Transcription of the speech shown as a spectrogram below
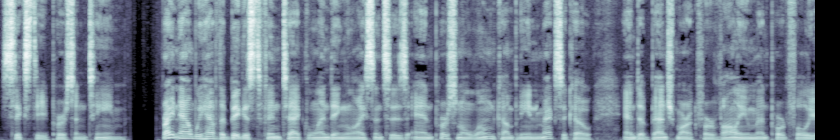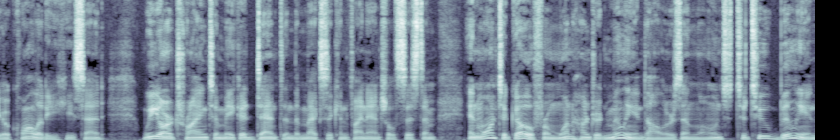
60 person team. Right now, we have the biggest fintech lending licenses and personal loan company in Mexico and a benchmark for volume and portfolio quality, he said. We are trying to make a dent in the Mexican financial system and want to go from $100 million in loans to $2 billion.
